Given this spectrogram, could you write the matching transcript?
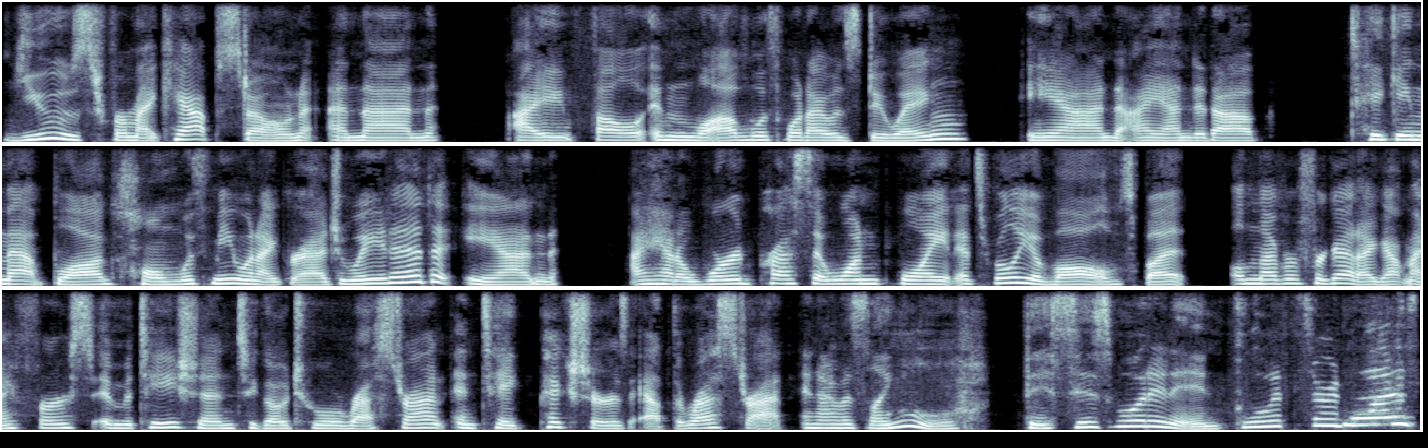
used for my capstone. And then I fell in love with what I was doing. And I ended up taking that blog home with me when I graduated. And I had a WordPress at one point. It's really evolved, but I'll never forget. I got my first invitation to go to a restaurant and take pictures at the restaurant. And I was like, ooh, this is what an influencer does.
